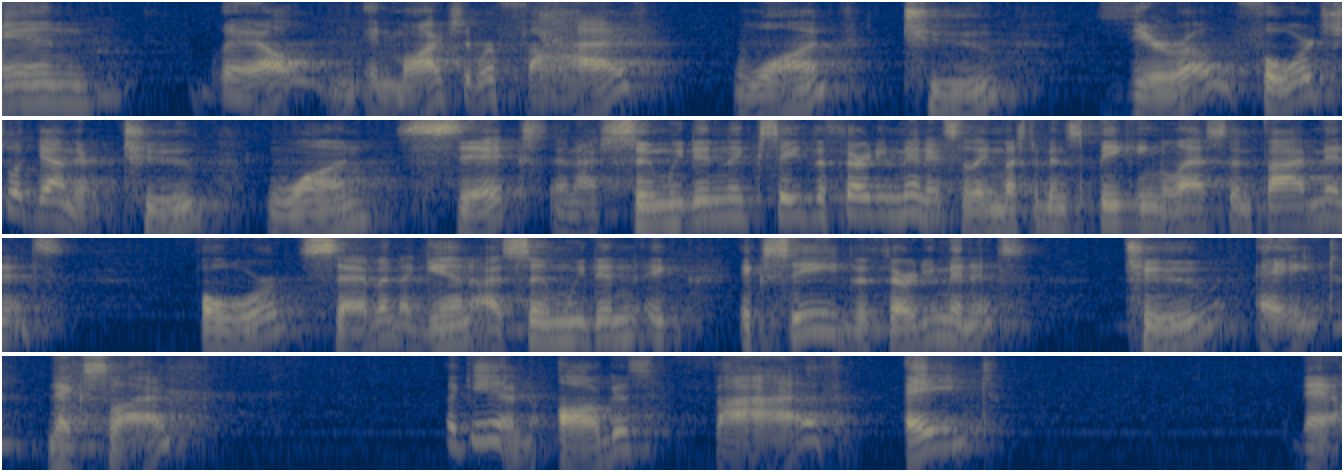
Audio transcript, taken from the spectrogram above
and, well, in March there were five, one, two, zero, four, just look down there, two, one, six, and I assume we didn't exceed the 30 minutes, so they must have been speaking less than five minutes. Four, seven, again, I assume we didn't ex- exceed the 30 minutes. Two, eight, next slide. Again, August, five, eight. Now,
